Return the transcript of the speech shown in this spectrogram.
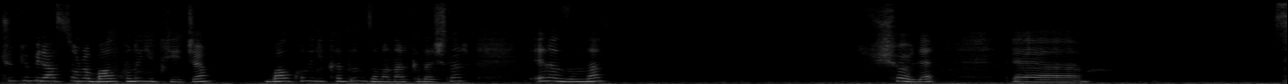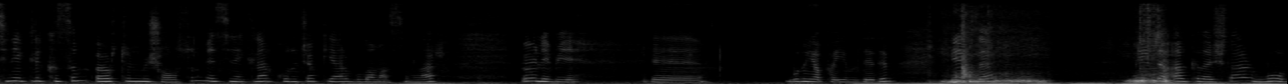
Çünkü biraz sonra balkonu yıkayacağım. Balkonu yıkadığım zaman arkadaşlar en azından şöyle eee sinekli kısım örtülmüş olsun ve sinekler konacak yer bulamasınlar. Böyle bir e, bunu yapayım dedim. Bir de bir de arkadaşlar bu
